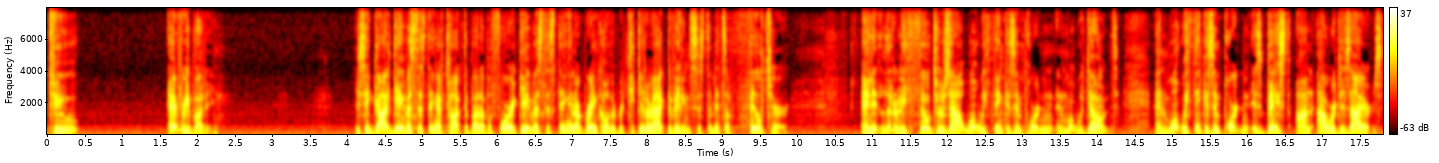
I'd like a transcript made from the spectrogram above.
to everybody. You see, God gave us this thing, I've talked about it before. It gave us this thing in our brain called the reticular activating system. It's a filter. And it literally filters out what we think is important and what we don't. And what we think is important is based on our desires.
